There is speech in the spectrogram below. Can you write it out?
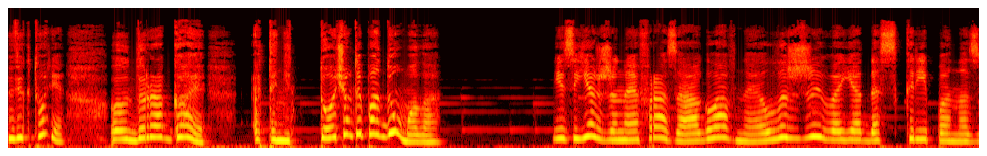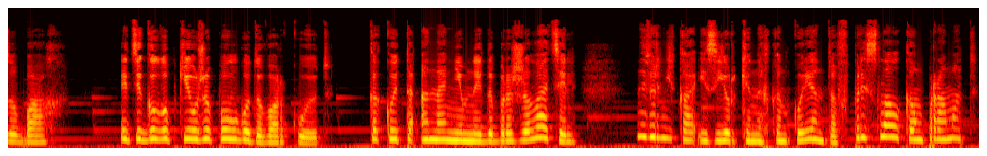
«Виктория, э, дорогая, это не то, о чем ты подумала!» Изъезженная фраза, а главное, лживая до скрипа на зубах. Эти голубки уже полгода воркуют. Какой-то анонимный доброжелатель, наверняка из Юркиных конкурентов, прислал компромат,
